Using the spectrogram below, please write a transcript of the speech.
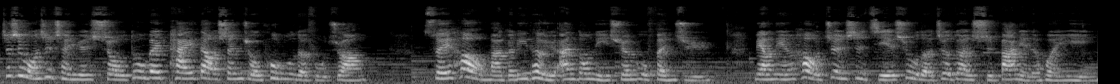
这是王室成员首度被拍到身着暴露的服装。随后，玛格丽特与安东尼宣布分居，两年后正式结束了这段十八年的婚姻。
